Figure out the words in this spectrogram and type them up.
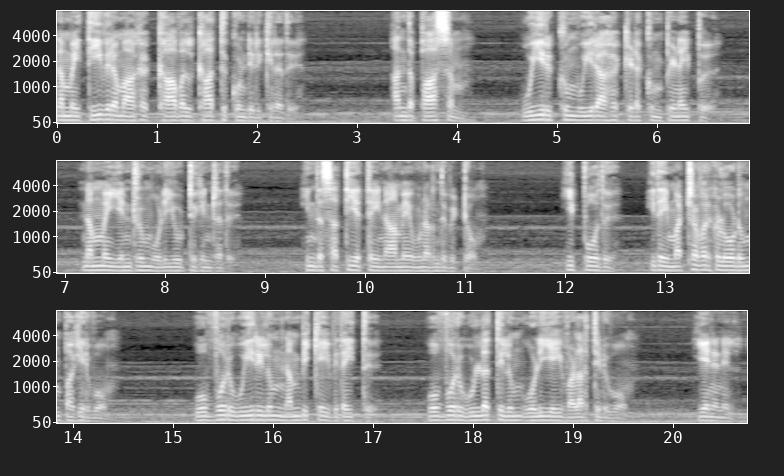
நம்மை தீவிரமாக காவல் காத்துக் கொண்டிருக்கிறது. அந்த பாசம் உயிருக்கும் உயிராக கிடக்கும் பிணைப்பு நம்மை என்றும் ஒளியூட்டுகின்றது. இந்த சத்தியத்தை நாமே உணர்ந்துவிட்டோம். இப்போது இதை மற்றவர்களோடும் பகிர்வோம். ஒவ்வொரு உயிரிலும் நம்பிக்கை விதைத்து ஒவ்வொரு உள்ளத்திலும் ஒளியை வளர்த்திடுவோம். ஏனெனில்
